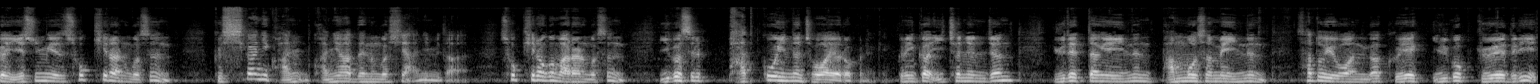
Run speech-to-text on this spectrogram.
그러니까 예수님께서 속히라는 것은 그 시간이 관, 관여되는 것이 아닙니다. 속히라고 말하는 것은 이것을 받고 있는 저와 여러분에게. 그러니까 2000년 전 유대 땅에 있는 반모섬에 있는 사도 요한과 그의 일곱 교회들이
